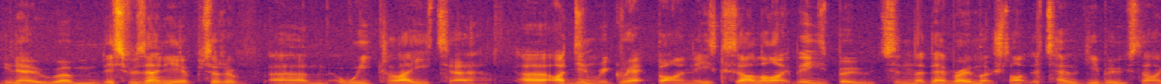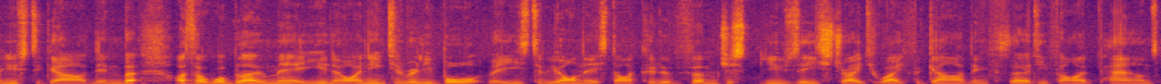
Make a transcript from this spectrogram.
you know, um, this was only a sort of um, a week later. Uh, I didn't regret buying these because I like these boots and that they're very much like the Toggi boots that I used to garden in. But I thought, well, blow me, you know, I need to really bought these. To be honest, I could have um, just used these straight away for gardening for thirty-five pounds.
